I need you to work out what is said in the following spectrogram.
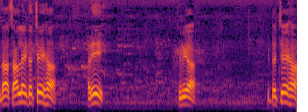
దా సార్లే ఇటు వచ్చేయి హా. హరి తినిగా ఇటు వచ్చేయి హా.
